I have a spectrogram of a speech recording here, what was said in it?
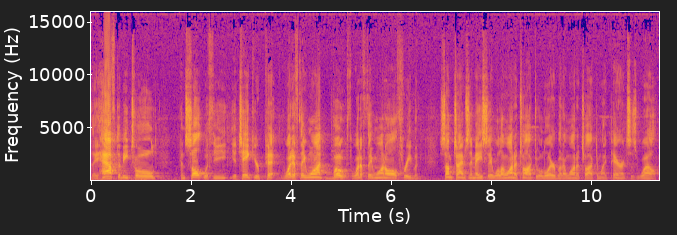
they have to be told, consult with the, you take your pick. What if they want both? What if they want all three? But sometimes they may say, well, I want to talk to a lawyer, but I want to talk to my parents as well.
